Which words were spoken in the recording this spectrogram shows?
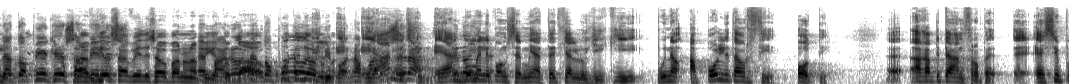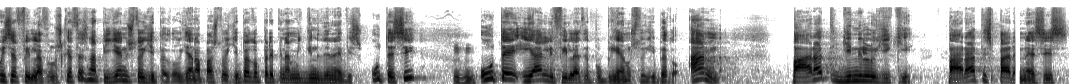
Να το πει ο κύριος Σαββίδη. Να βγει ο Σαββίδης από πάνω να πει για τον Πάο. Να το πούνε όλοι λοιπόν. Εάν μπούμε λοιπόν σε μια τέτοια λογική που είναι απόλυτα ορθή, ότι ε, αγαπητέ άνθρωπε, ε, εσύ που είσαι φίλαθλος και θες να πηγαίνεις στο γήπεδο. Για να πας στο γήπεδο πρέπει να μην κινδυνεύεις. Ούτε εσύ, ούτε οι άλλοι φίλαθλοι που πηγαίνουν στο γήπεδο. Αν παρά την κοινή λογική, παρά τις παρενέσεις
